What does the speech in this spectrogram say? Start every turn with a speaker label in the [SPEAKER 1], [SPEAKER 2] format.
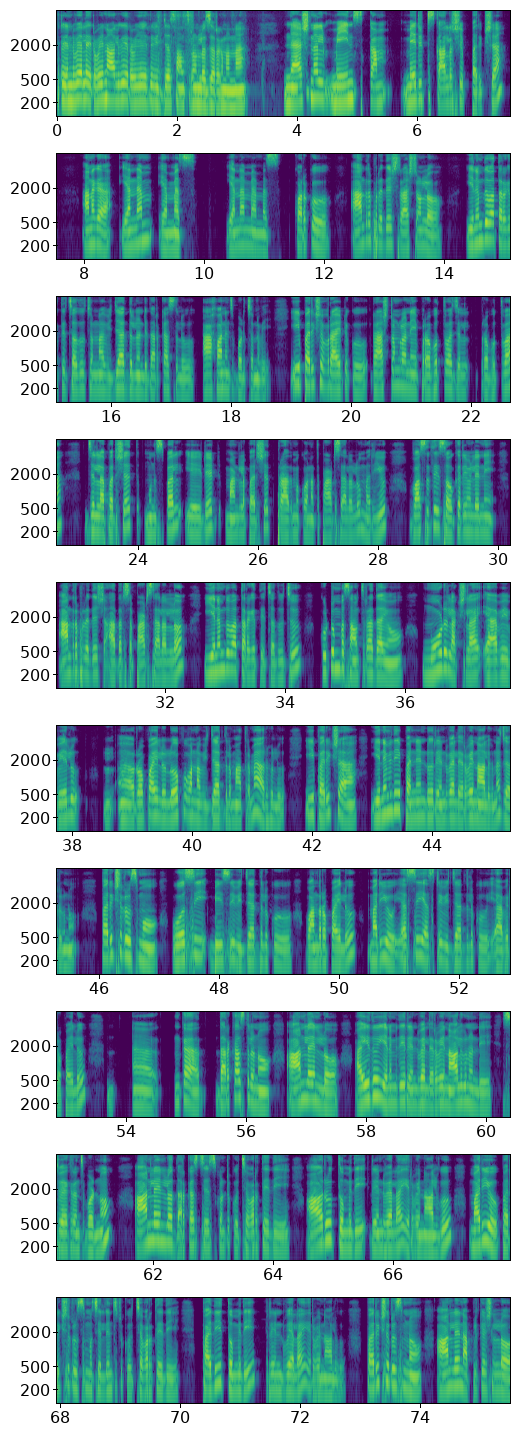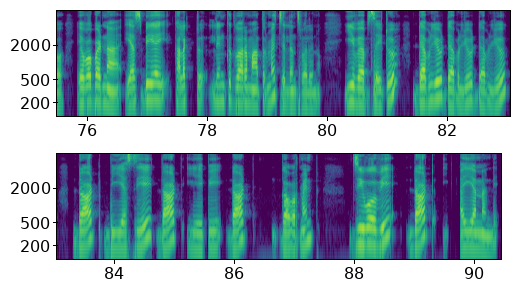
[SPEAKER 1] రెండు వేల ఇరవై నాలుగు ఇరవై ఐదు విద్యా సంవత్సరంలో జరగనున్న national means cum merit scholarship పరీక్ష అనగా ఎన్ఎంఎంఎస్ ఎన్ఎంఎంఎస్ కొరకు ఆంధ్రప్రదేశ్ రాష్ట్రంలో ఎనిమిదవ తరగతి చదువుతున్న విద్యార్థుల నుండి దరఖాస్తులు ఆహ్వానించబడుచున్నవి ఈ పరీక్ష వ్రాయుటకు రాష్ట్రంలోని ప్రభుత్వ జిల్ ప్రభుత్వ జిల్లా పరిషత్ మున్సిపల్ ఎయిడెడ్ మండల పరిషత్ ప్రాథమికోన్నత పాఠశాలలు మరియు వసతి సౌకర్యం లేని ఆంధ్రప్రదేశ్ ఆదర్శ పాఠశాలల్లో ఎనిమిదవ తరగతి చదువుచు కుటుంబ సంవత్సరాదాయం మూడు లక్షల యాభై వేలు రూపాయలు లోపు ఉన్న విద్యార్థులు మాత్రమే అర్హులు. ఈ పరీక్ష ఎనిమిది పన్నెండు రెండు వేల ఇరవై నాలుగున జరుగును. పరీక్ష రుసుము ఓసీ బీసీ విద్యార్థులకు వంద రూపాయలు మరియు ఎస్సీ ఎస్టీ విద్యార్థులకు యాభై రూపాయలు. ఇంకా దరఖాస్తులను ఆన్లైన్లో ఐదు ఎనిమిది రెండు వేల ఇరవై నాలుగు నుండి స్వీకరించబడును. ఆన్లైన్లో దరఖాస్తు చేసుకుంటకు చివరి తేదీ ఆరు తొమ్మిది రెండు వేల ఇరవై నాలుగు మరియు పరీక్ష రుసుము చెల్లించుటకు చివరి తేదీ పది తొమ్మిది రెండు వేల ఇరవై నాలుగు. పరీక్ష రుసుమును ఆన్లైన్ అప్లికేషన్లో ఇవ్వబడిన ఎస్బీఐ కలెక్ట్ లింక్ ద్వారా మాత్రమే చెల్లించవలెను. ఈ website W W W dot BSC dot AP dot government GOV dot IN అండి.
